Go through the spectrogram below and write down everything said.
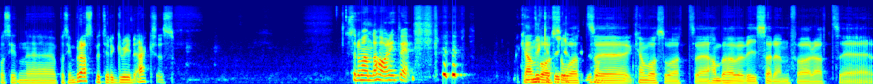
på sin, uh, på sin bröst betyder grid access. Så de andra har inte det? Kan vara, så att, eh, kan vara så att eh, han behöver visa den för att eh,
